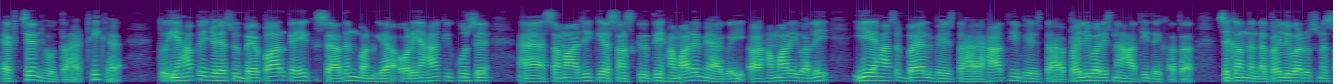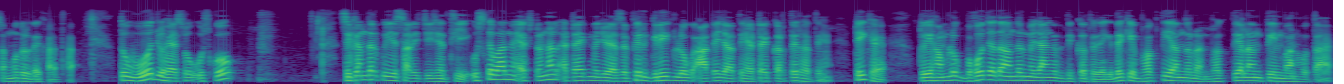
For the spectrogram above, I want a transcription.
एक्सचेंज होता है, ठीक है? तो यहाँ पे जो है सो, व्यापार का एक साधन बन गया और यहाँ की कुछ सामाजिक या संस्कृति हमारे में आ गई और हमारे वाले ये यहाँ से बैल भेजता है, हाथी भेजता है। पहली बार इसने हाथी देखा था, सिकंदर ने, पहली बार उसने समुद्र देखा था। तो वो जो है सो, उसको सिकंदर को ये सारी चीज़ें थी। उसके बाद में एक्सटर्नल अटैक में जो है फिर ग्रीक लोग आते जाते हैं अटैक करते रहते हैं, ठीक है? तो ये हम लोग बहुत ज़्यादा अंदर में जाएँगे तो दिक्कत हो जाएगी। देखिए, भक्ति आंदोलन भक्ति आंदोलन तीन बार होता है।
